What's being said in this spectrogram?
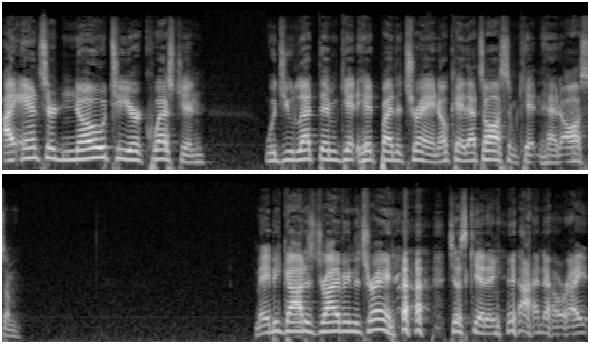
I answered no to your question. Would you let them get hit by the train? Okay, that's awesome, Kittenhead. Awesome. Maybe God is driving the train. Just kidding. I know, right?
